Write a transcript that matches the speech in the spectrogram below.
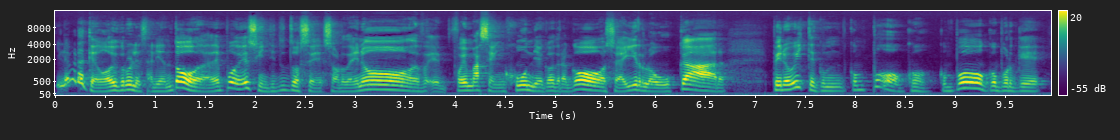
Y la verdad que a Godoy Cruz le salían todas. Después de eso, Instituto se desordenó, fue más enjundia que otra cosa, irlo a buscar. Pero viste, con, poco, con poco, porque,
